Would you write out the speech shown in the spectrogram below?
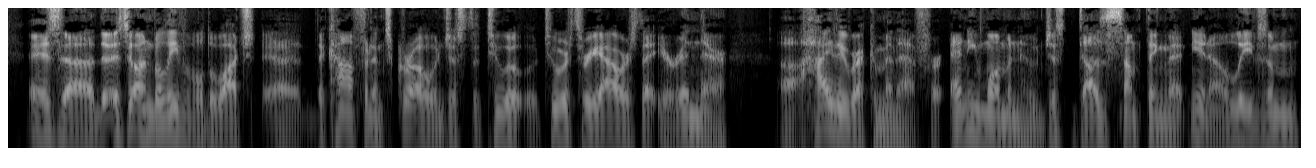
is uh, it's unbelievable to watch uh, the confidence grow in just the two two or three hours that you're in there. Uh, highly recommend that for any woman who just does something that you know leaves them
